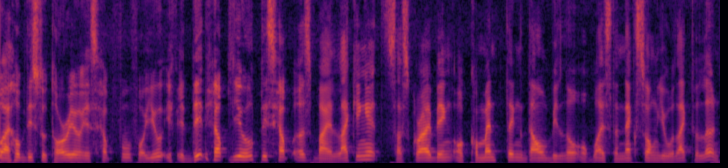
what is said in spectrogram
I hope this tutorial is helpful for you. If it did help you, please help us by liking it, subscribing or commenting down below on what is the next song you would like to learn.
